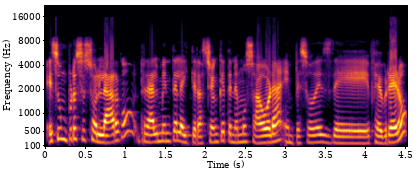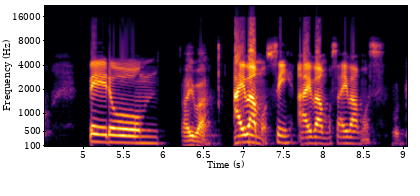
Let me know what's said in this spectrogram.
Es un proceso largo, realmente la iteración que tenemos ahora empezó desde febrero, pero Ahí va. Ahí vamos, sí, ahí vamos, ahí vamos. Ok.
